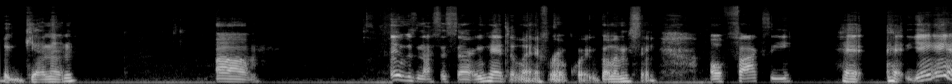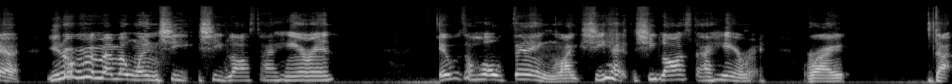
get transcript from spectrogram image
beginning. Um, it was necessary. We had to laugh real quick, but let me see. Oh, Foxy had, had yeah. You don't remember when she she lost her hearing? It was a whole thing. Like she had she lost her hearing, right? Doc,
